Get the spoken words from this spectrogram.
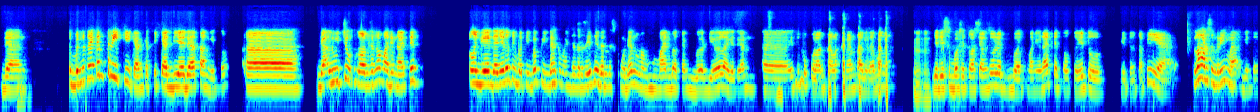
Dan sebenarnya kan tricky kan ketika dia datang gitu uh, nggak lucu kalau misalnya Man United legendanya itu tiba-tiba pindah ke Manchester City dan terus kemudian main buat Pep Guardiola gitu kan. Uh, itu pukulan telak mental gitu. Emang jadi sebuah situasi yang sulit buat Man United waktu itu gitu. Tapi ya lo harus menerima gitu.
